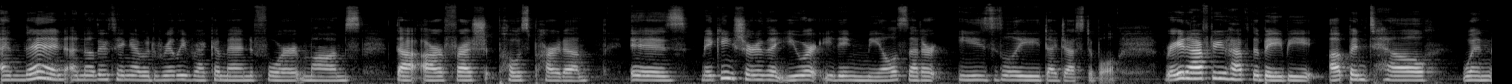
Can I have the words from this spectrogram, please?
And then another thing I would really recommend for moms that are fresh postpartum is making sure that you are eating meals that are easily digestible right after you have the baby up until when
